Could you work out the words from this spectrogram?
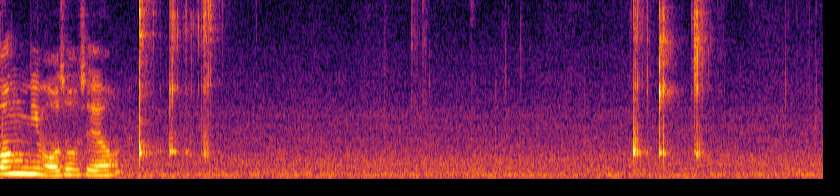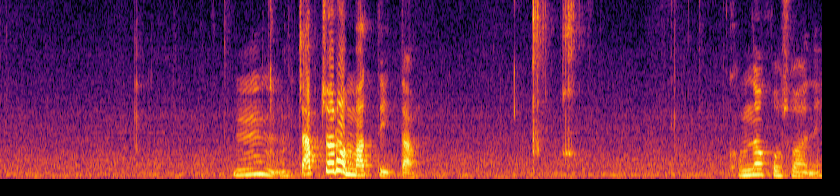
우왕님 어서 오세요. 음, 짭조란 맛도 있다. 겁나 고소하네.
